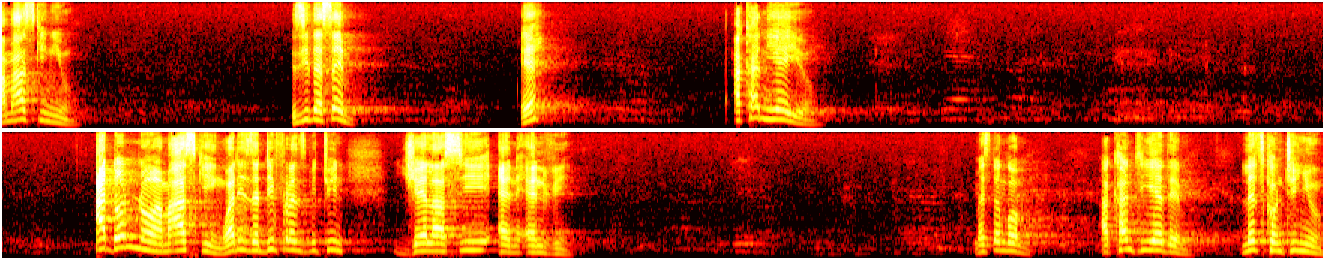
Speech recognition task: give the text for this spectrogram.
I'm asking you. Is it the same? Yeah? I can't hear you. I don't know. I'm asking. What is the difference between jealousy and envy? Mr. Ngom, I can't hear them. Let's continue.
